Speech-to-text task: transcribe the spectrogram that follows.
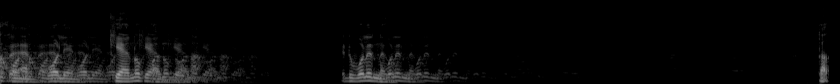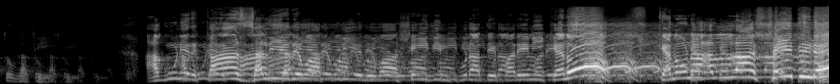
এখন বলেন কেন পারল না? একটু বলেন না। তা তো বটেই। আগুনের কাজ জ্বালিয়ে দেওয়া পুড়িয়ে দেওয়া সেই দিন পুড়াতে পারেনি। কেন? কেননা আল্লাহ সেই দিনে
